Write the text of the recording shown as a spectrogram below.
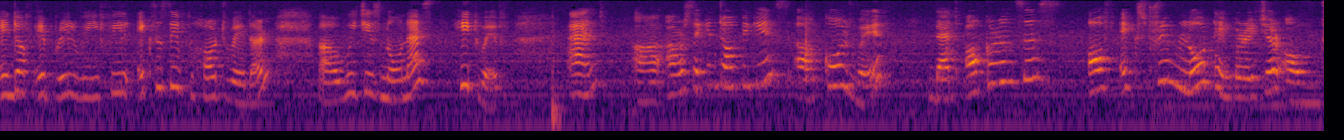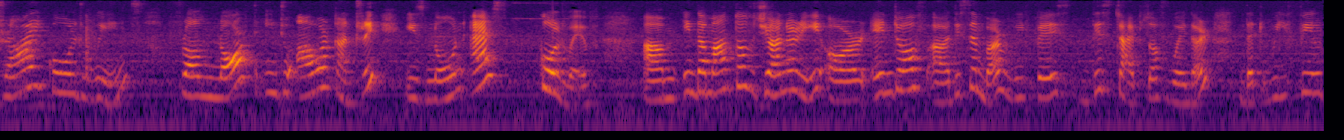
end of april we feel excessive hot weather uh, which is known as heat wave. And uh, our second topic is uh, cold wave that occurrences of extreme low temperature of dry cold winds from north into our country is known as cold wave um, in the month of January or end of uh, December we face these types of weather that we feel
